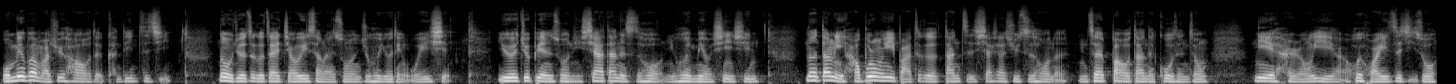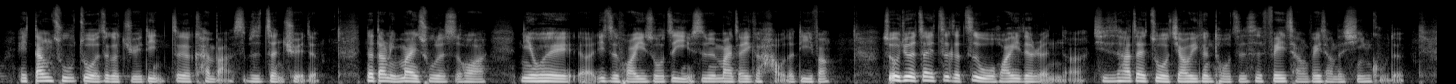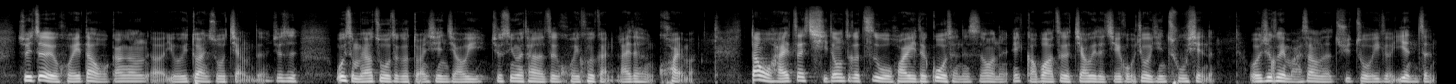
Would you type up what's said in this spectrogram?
我没有办法去好好的肯定自己。那我觉得这个在交易上来说呢，就会有点危险，因为就变成说，你下单的时候你会没有信心。那当你好不容易把这个单子下下去之后呢，你在报单的过程中，你也很容易啊会怀疑自己说，诶，当初做的这个决定，这个看法是不是正确的？那当你卖出的时候啊，你也会呃一直怀疑说自己是不是卖在一个好的地方。所以我觉得，在这个自我怀疑的人啊，其实他在做交易跟投资是非常非常的辛苦的。所以这也回到我刚刚呃有一段所讲的，就是为什么要做这个短线交易，就是因为它的这个回馈感来得很快嘛。当我还在启动这个自我怀疑的过程的时候呢，诶，搞不好这个交易的结果就已经出现了，我就可以马上的去做一个验证。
